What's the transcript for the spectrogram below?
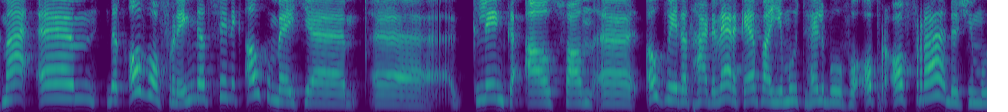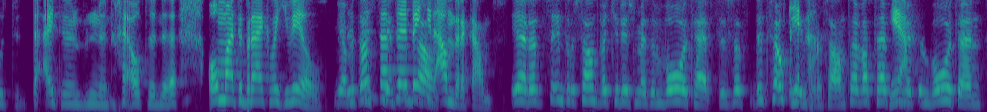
Maar ehm, dat opoffering, dat vind ik ook een beetje eh, klinken als van... eh, ook weer dat harde werk, hè. Van je moet een heleboel voor opofferen. Dus je moet tijd en geld en, om maar te bereiken wat je wil. Ja, maar dus dat is dat is een beetje de andere kant. Ja, dat is interessant wat je dus met een woord hebt. Dus dat, dit is ook Ja. interessant. Hè? Wat heb je Ja. met een woord en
